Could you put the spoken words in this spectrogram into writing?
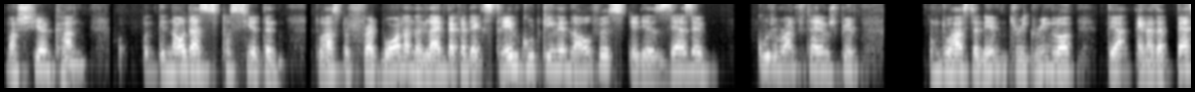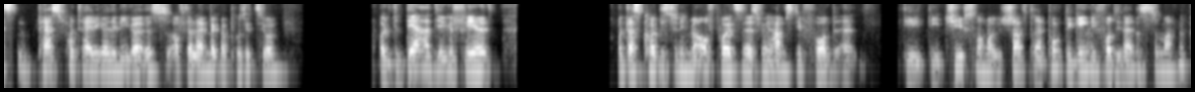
marschieren kann. Und genau das ist passiert, denn du hast mit Fred Warner einen Linebacker, der extrem gut gegen den Lauf ist, der dir sehr, sehr gute Run-Verteidigung spielt. Und du hast daneben Dree Greenlaw, der einer der besten Passverteidiger der Liga ist auf der Linebacker-Position. Und der hat dir gefehlt. Und das konntest du nicht mehr aufbolzen. Deswegen haben es die, Fort- äh, die, die Chiefs nochmal geschafft, drei Punkte gegen die 49ers zu machen.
